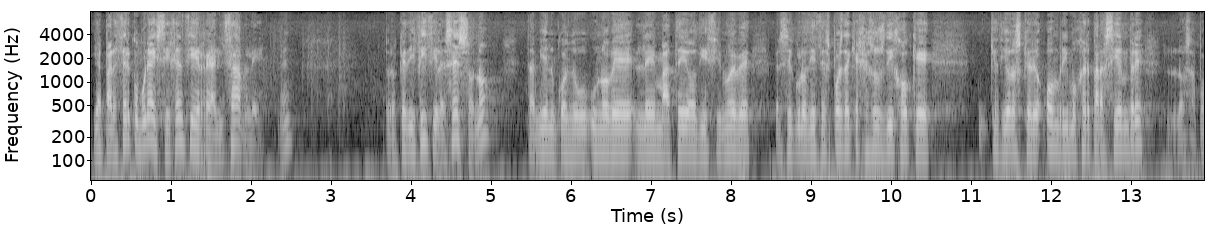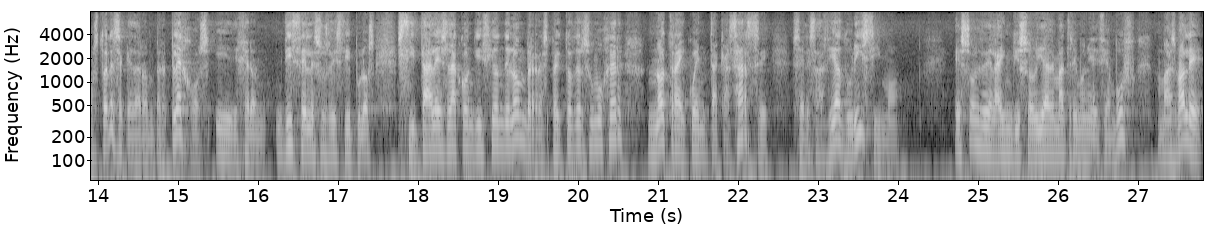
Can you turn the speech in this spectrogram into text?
y aparecer como una exigencia irrealizable. ¿eh? Pero qué difícil es eso, ¿no? También cuando uno ve, lee Mateo 19, versículo 10, después de que Jesús dijo que que Dios los creó hombre y mujer para siempre, los apóstoles se quedaron perplejos y dijeron, dícele sus discípulos, si tal es la condición del hombre respecto de su mujer, no trae cuenta casarse. Se les hacía durísimo. Eso de la indisolubilidad del matrimonio. Decían, buf, más vale,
